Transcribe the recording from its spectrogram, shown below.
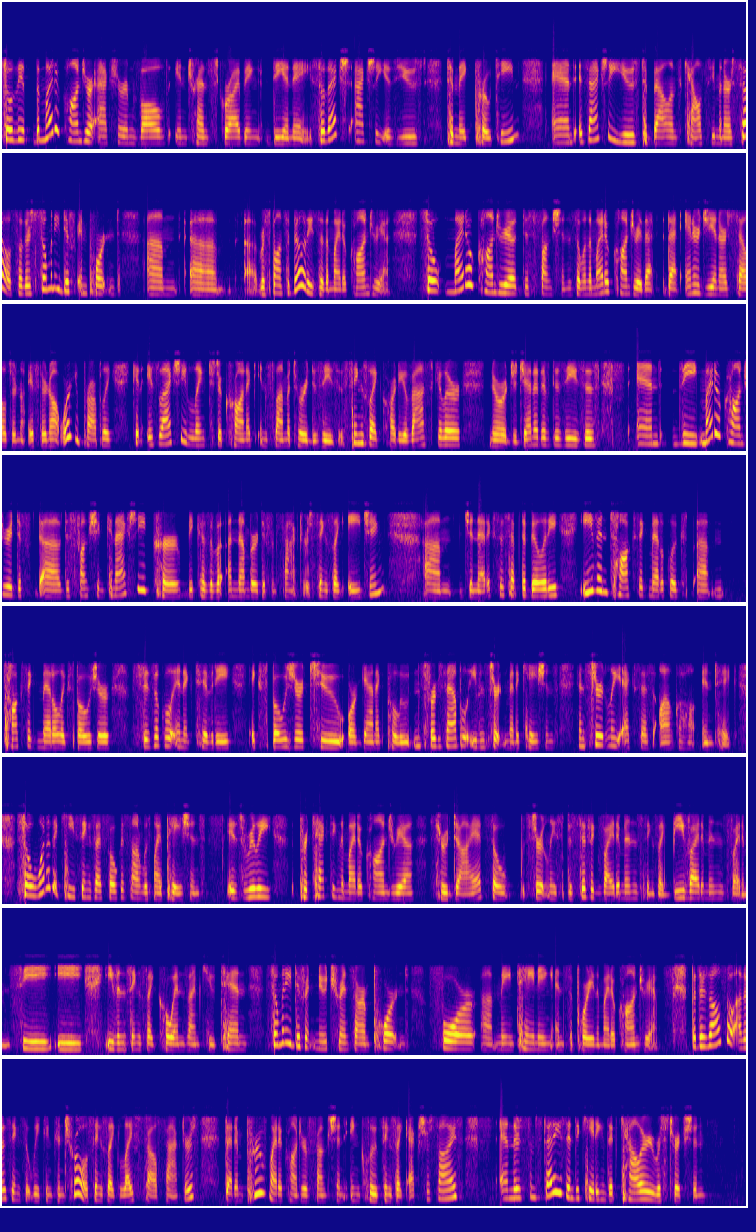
So the, the mitochondria actually are involved in transcribing DNA. So that actually is used to make protein, and it's actually used to balance calcium in our cells. So there's so many different important um, uh, uh, responsibilities of the mitochondria. So mitochondria dysfunction, so when the mitochondria, that, that energy in our cells are not, if they're not working properly, can, is actually linked to chronic inflammatory diseases, things like cardiovascular, neurodegenerative diseases, and the mitochondria dif, uh, dysfunction can actually occur because of a, a, number of different factors, things like aging, um, genetic susceptibility, even toxic medical uh, toxic metal exposure, physical inactivity, exposure to organic pollutants, for example, even certain medications, and certainly excess alcohol intake. So one of the key things I focus on with my patients is really protecting the mitochondria through diet. So certainly specific vitamins, things like B vitamins, vitamin C, E, even things like coenzyme Q10. So many different nutrients are important for uh, maintaining and supporting the mitochondria. But there's also other things that we can control. Things like lifestyle factors that improve mitochondrial function include things like exercise. And there's some studies indicating that calorie restriction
